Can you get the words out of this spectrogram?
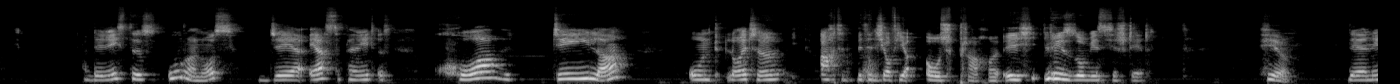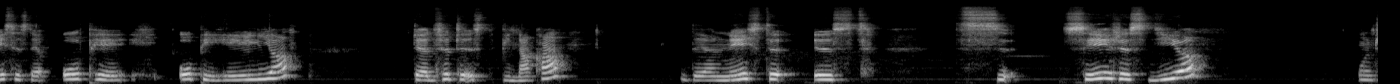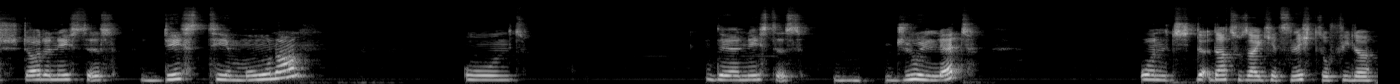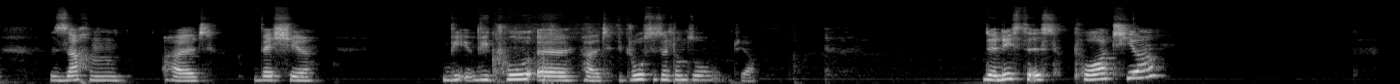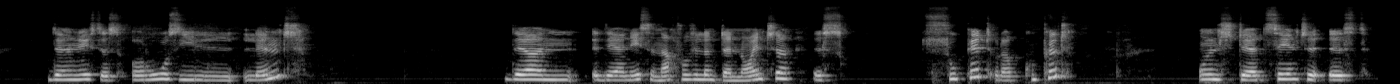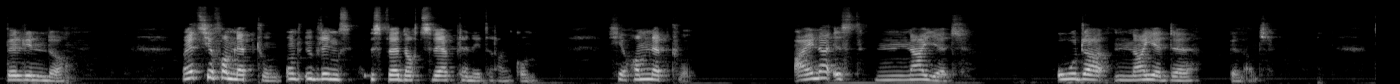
Der nächste ist Uranus. Der erste Planet ist Cordelia. Und Leute, achtet bitte nicht auf die Aussprache. Ich lese so, wie es hier steht. Hier. Der nächste ist der Op Der dritte ist Binaka. Der nächste ist Ceres Dia. Und da der nächste ist Destemona. Und der nächste ist Juliette. Und dazu sage ich jetzt nicht so viele Sachen, halt, welche, wie, wie, äh, halt, wie groß sie sind und so. Und ja. Der nächste ist Portia. Der nächste ist Rosilind. Der, der nächste nach Rosalind, der neunte, ist Cupid oder Cupid. Und der zehnte ist Belinda. Und jetzt hier vom Neptun. Und übrigens, es werden noch Zwergplanete rankommen. Hier vom Neptun. Einer ist Nayed oder Nayede genannt.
